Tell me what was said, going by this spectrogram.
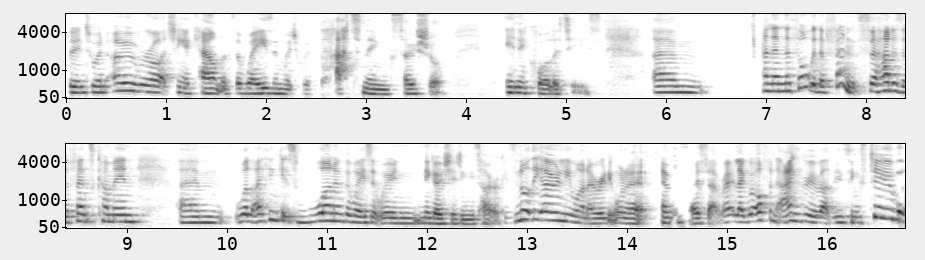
but into an overarching account of the ways in which we're patterning social inequalities. Um, and then the thought with offence. So, how does offence come in? Um, well, I think it's one of the ways that we're negotiating these hierarchies. Not the only one. I really want to emphasize that, right? Like we're often angry about these things too, but,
